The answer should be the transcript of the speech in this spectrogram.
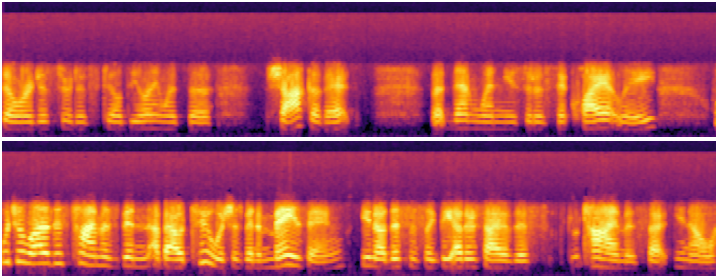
so we're just sort of still dealing with the shock of it but then when you sort of sit quietly which a lot of this time has been about too, which has been amazing. You know, this is like the other side of this time is that, you know,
